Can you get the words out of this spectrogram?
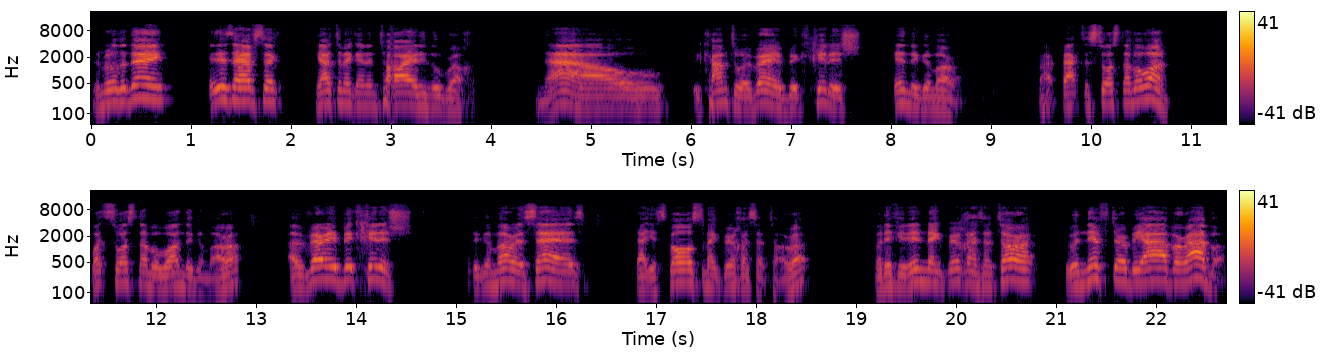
in the middle of the day, it is a Hefsek. You have to make an entirely new bracha. Now, we come to a very big Chiddush in the Gemara. Right, back to source number one. What's source number one? The Gemara. A very big chiddush. The Gemara says that you're supposed to make birchas Torah, but if you didn't make birchas Torah, you would nifter be avarabba.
